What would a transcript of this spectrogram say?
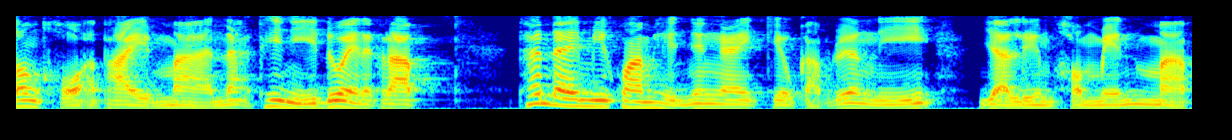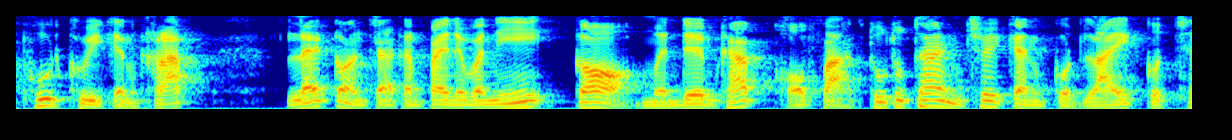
ต้องขออภัยมาณที่นี้ด้วยนะครับ ท่านใดมีความเห็นยังไงเกี่ยวกับเรื่องนี้ อย่าลืมคอมเมนต์มาพูดคุยกันครับ และก่อนจากกันไปในวันนี้ก็เหมือนเดิมครับ ขอฝากทุกๆทท่านช่วยกันกดไลค์กดแช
